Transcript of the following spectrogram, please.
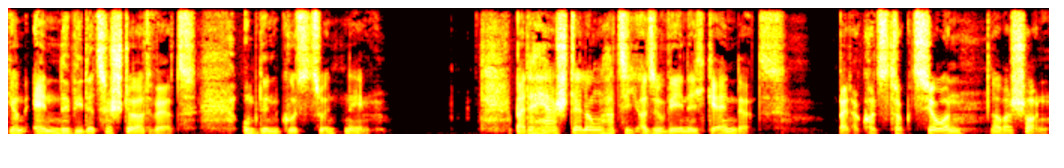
die am Ende wieder zerstört wird, um den Guss zu entnehmen. Bei der Herstellung hat sich also wenig geändert. Bei der Konstruktion aber schon.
